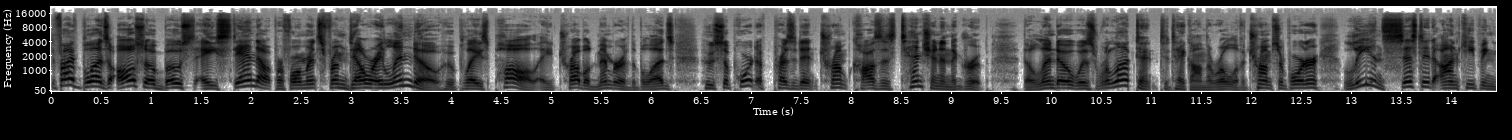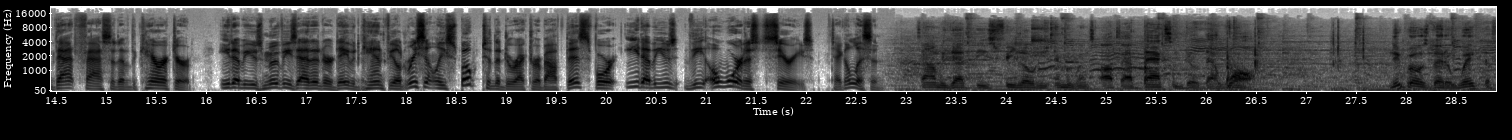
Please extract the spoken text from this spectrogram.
The Five Bloods also boasts a standout performance from Delroy Lindo, who plays Paul, a troubled member of the Bloods whose support of President Trump causes tension in the group. Though Lindo was reluctant to take on the role of a Trump supporter, Lee insisted on keeping that facet of the character. EW's movies editor David Canfield recently spoke to the director about this for EW's The Awardist series. Take a listen. Time we got these freeloading immigrants off our backs and built that wall. Negroes better wake the f-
